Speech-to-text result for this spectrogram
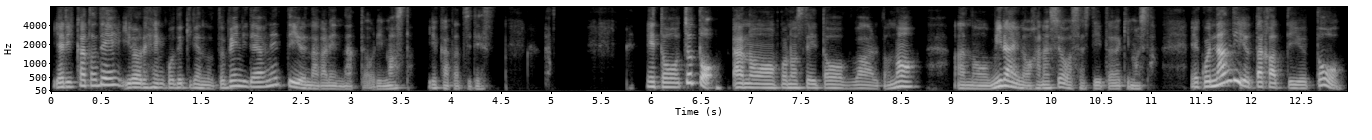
やり方でいろいろ変更できるのと便利だよねっていう流れになっておりますという形です。えっと、ちょっと、あの、この State of the Word の、あの、未来の話をさせていただきました。え、これなんで言ったかっていうと、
